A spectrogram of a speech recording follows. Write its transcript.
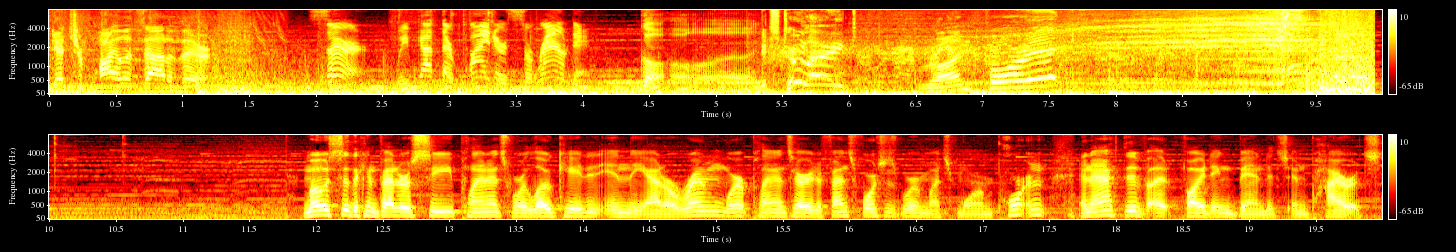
Get your pilots out of there. Sir, we've got their fighters surrounded. Good. It's too late! Run for it! Most of the Confederacy planets were located in the Outer Rim, where planetary defense forces were much more important and active at fighting bandits and pirates.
